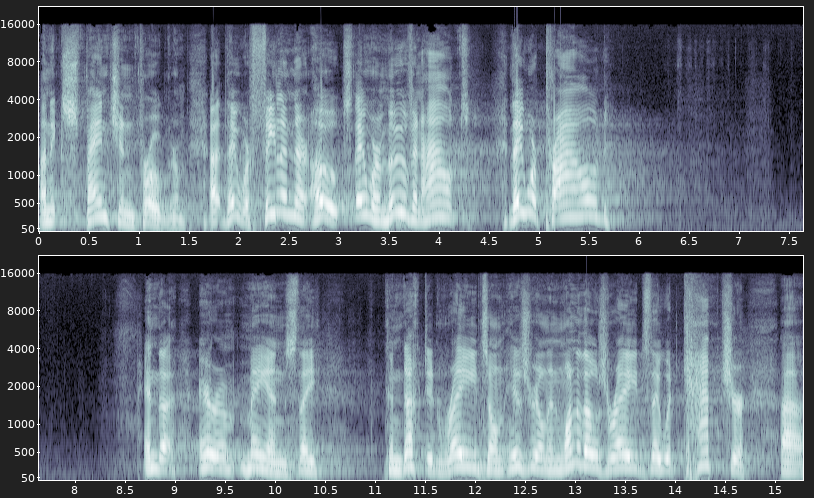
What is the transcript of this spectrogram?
an expansion program. Uh, they were feeling their oats, they were moving out, they were proud. And the Arameans, they conducted raids on Israel. And in one of those raids, they would capture uh,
